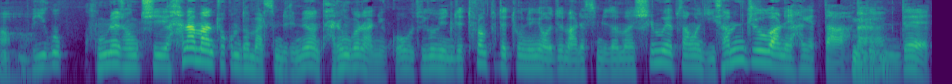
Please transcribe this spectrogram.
어. 미국 국내 정치 하나만 조금 더 말씀드리면 다른 건 아니고 지금 이제 트럼프 대통령이 어제 말했습니다만 실무 협상을 2, 3주 안에 하겠다 네. 했는데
